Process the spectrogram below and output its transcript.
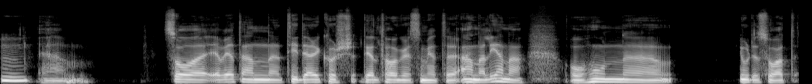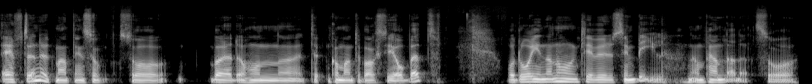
Mm. Um, så jag vet en tidigare kursdeltagare som heter Anna-Lena och hon eh, gjorde så att efter en utmattning så, så började hon eh, komma tillbaka till jobbet. Och då innan hon klev ur sin bil när hon pendlade så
